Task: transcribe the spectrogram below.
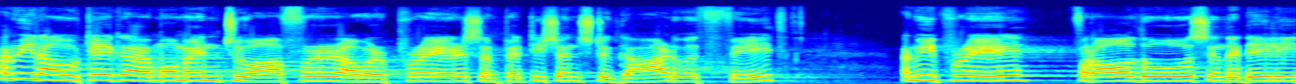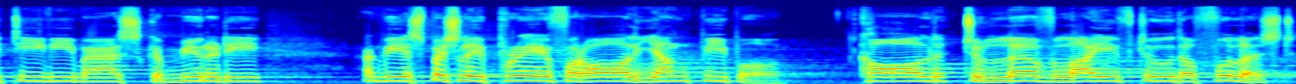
And we now take a moment to offer our prayers and petitions to God with faith. And we pray for all those in the daily TV Mass community. And we especially pray for all young people called to live life to the fullest.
